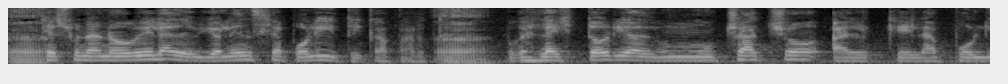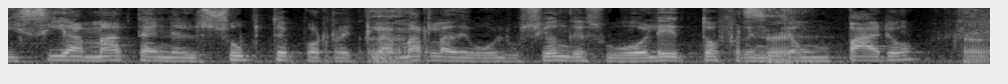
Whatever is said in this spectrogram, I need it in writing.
Ah. que es una novela de violencia política aparte. Ah. Porque es la historia de un muchacho al que la policía mata en el subte por reclamar la devolución de su boleto frente Ah. A un paro. Claro.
